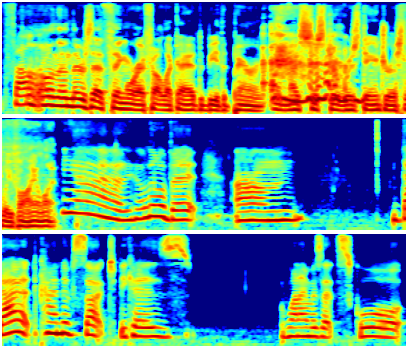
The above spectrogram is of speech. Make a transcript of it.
felt Oh, like and then there's that thing where I felt like I had to be the parent when my sister was dangerously violent. yeah, a little bit. Um, that kind of sucked because when I was at school,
